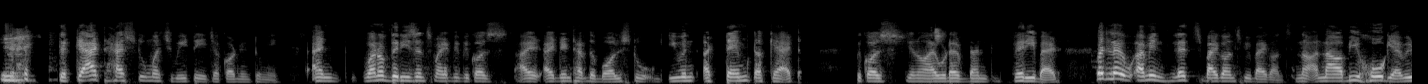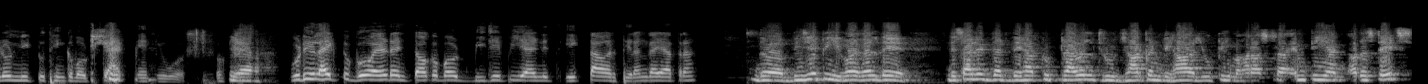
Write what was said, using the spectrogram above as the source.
the cat has too much weightage according to me. And one of the reasons might be because I, I didn't have the balls to even attempt a cat because, you know, I would have done very bad. But I mean, let's bygones be bygones. Now, now be ho gaya. We don't need to think about cat anymore. Okay. Yeah. Would you like to go ahead and talk about BJP and its Ekta or Tiranga Yatra? The BJP, well, they decided that they have to travel through Jharkhand, Bihar, UP, Maharashtra, MP and other states,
